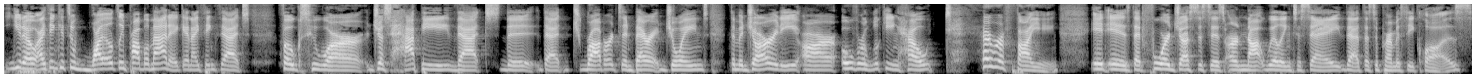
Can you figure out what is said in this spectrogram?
You know, I think it's a wildly problematic, and I think that folks who are just happy that the that Roberts and Barrett joined the majority are overlooking how terrifying it is that four justices are not willing to say that the supremacy clause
